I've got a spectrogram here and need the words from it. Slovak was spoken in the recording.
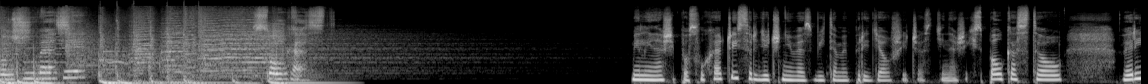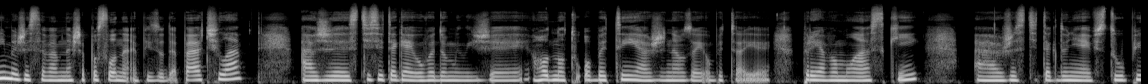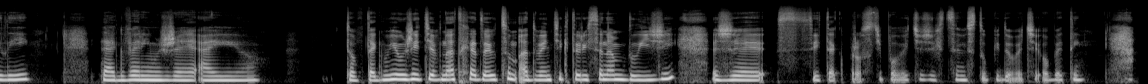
Počúvate Spolkast. Milí naši poslucháči, srdečne vás vítame pri ďalšej časti našich spolkastov. Veríme, že sa vám naša posledná epizóda páčila a že ste si tak aj uvedomili, že hodnotu obety a že naozaj obeta je prejavom lásky a že ste tak do nej vstúpili. Tak verím, že aj to tak využite v nadchádzajúcom advente, ktorý sa nám blíži, že si tak proste poviete, že chcem vstúpiť do väčšej obety.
